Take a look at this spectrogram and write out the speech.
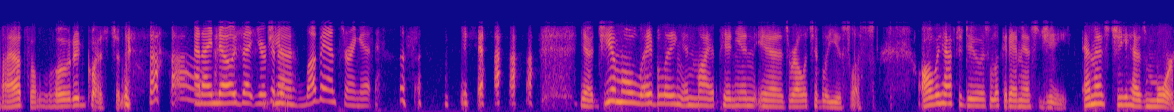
That's a loaded question. and I know that you're going to love answering it. yeah. yeah, GMO labeling, in my opinion, is relatively useless. All we have to do is look at MSG. MSG has morphed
